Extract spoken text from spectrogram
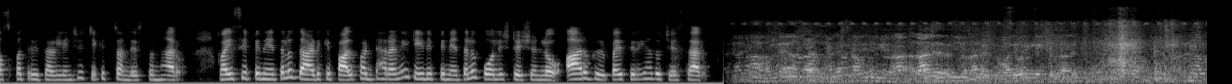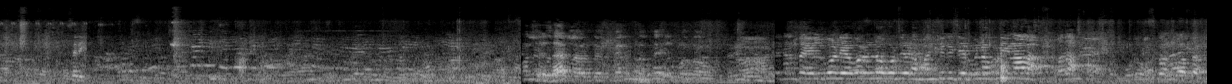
ఆసుపత్రికి తరలించి చికిత్స అందిస్తున్నారు. వైసీపీ నేతలు దాడికి పాల్పడ్డారని టీడీపీ నేతలు పోలీస్ స్టేషన్లో ఆరుగురిపై ఫిర్యాదు చేశారు. సరే. వెళ్ళిపోండి. ఎవరున్నా ఒకటి ఈడ మంచిగా చెప్పినప్పుడు వినాలా? పద. తీసుకొని పోతారు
